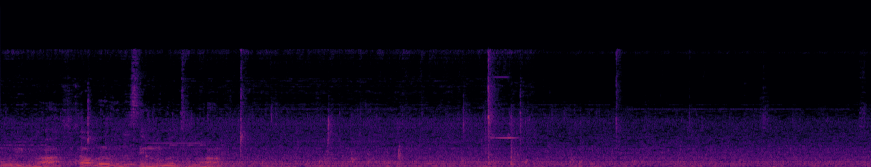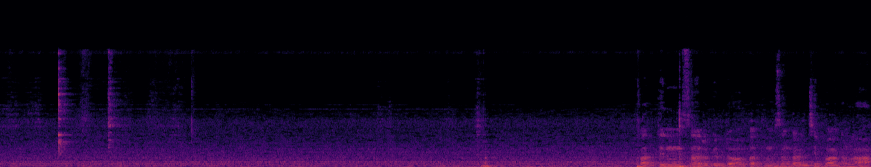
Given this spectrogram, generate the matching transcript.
மூடிடலாம். ஸ்டவ்வை வந்து சிம்மில் வச்சிடலாம் பத்து நிமிஷம் இருக்கட்டும். பத்து நிமிஷம் கழித்து பார்க்கலாம்.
